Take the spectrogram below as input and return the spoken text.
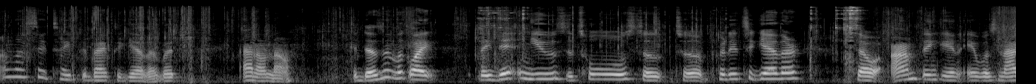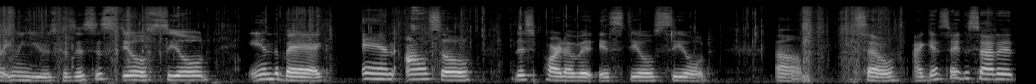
unless they taped it back together, but I don't know. It doesn't look like they didn't use the tools to, to put it together. So I'm thinking it was not even used because this is still sealed in the bag. And also this part of it is still sealed. Um, so I guess they decided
